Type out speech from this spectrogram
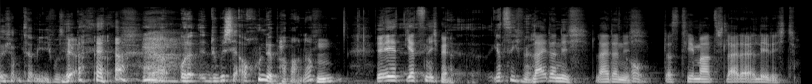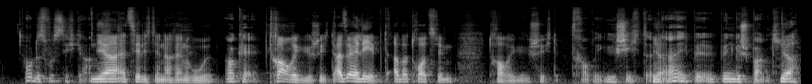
ich habe einen Termin, ich muss weg. Ja. Ja. Oder du bist ja auch Hundepapa, ne? Ja, Jetzt, nicht mehr. Jetzt nicht mehr. Leider nicht. Leider nicht. Oh. Das Thema hat sich leider erledigt. Oh, das wusste ich gar nicht. Ja, erzähle ich dir nachher in Ruhe. Okay, Traurige Geschichte. Also erlebt, aber trotzdem traurige Geschichte. traurige Geschichte. Ja. Ja. ich, bin, ich bin gespannt. Ja.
